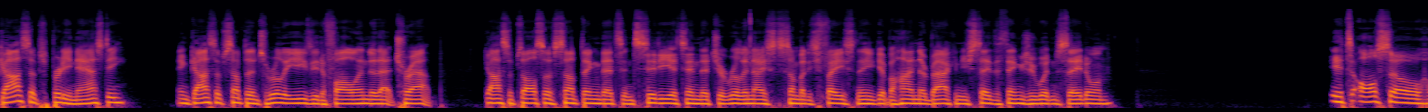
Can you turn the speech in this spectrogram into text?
Gossip's pretty nasty, and gossip's something that's really easy to fall into that trap. Gossip's also something that's insidious in that you're really nice to somebody's face, and then you get behind their back and you say the things you wouldn't say to them. It's also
